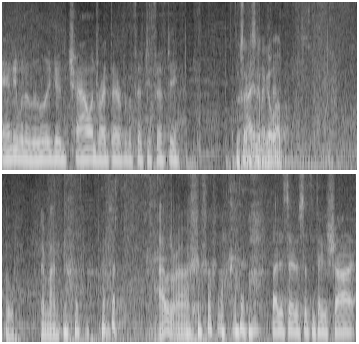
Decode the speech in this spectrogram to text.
Andy with a really good challenge right there for the 50-50. Looks like he's gonna go a up. Oh, never mind. I was wrong. Lettuce there to sit and take a shot.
